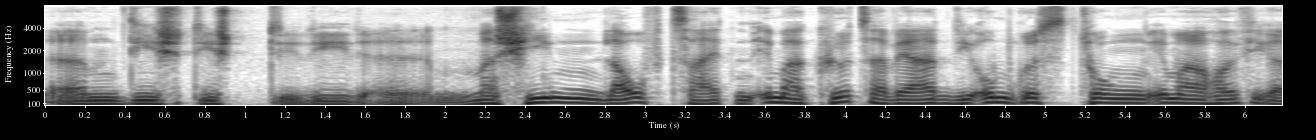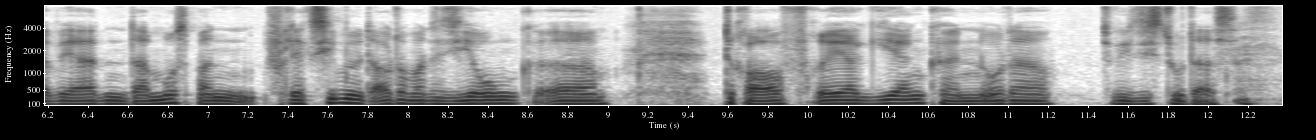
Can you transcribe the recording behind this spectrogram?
ähm, die, die, die, die äh, Maschinenlaufzeiten immer kürzer werden, die Umrüstungen immer häufiger werden. Da muss man flexibel mit Automatisierung äh, drauf reagieren können, oder wie siehst du das?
